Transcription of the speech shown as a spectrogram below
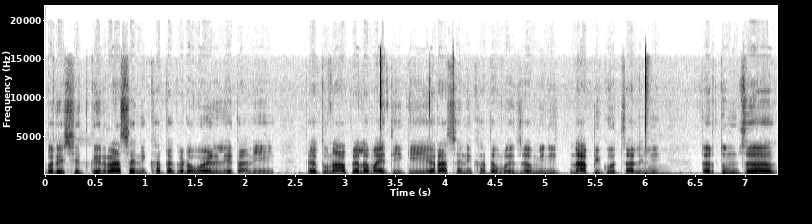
बरेच शेतकरी रासायनिक खताकडे वळलेले आहेत आणि त्यातून आपल्याला माहिती आहे की रासायनिक खतामुळे जमिनी नापीक होत चाललेली. तर तुमचं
